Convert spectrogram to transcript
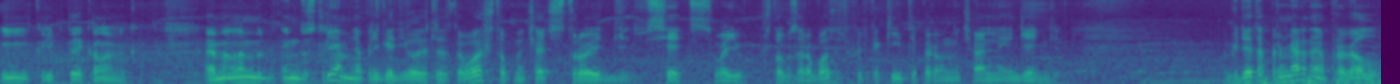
и криптоэкономика. MLM-индустрия мне пригодилась для того, чтобы начать строить сеть свою, чтобы заработать хоть какие-то первоначальные деньги. Где-то примерно я провел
